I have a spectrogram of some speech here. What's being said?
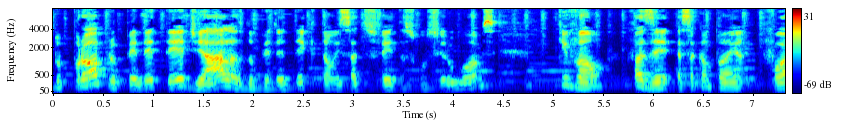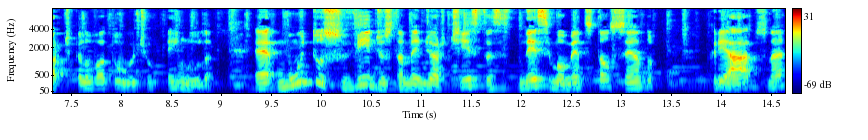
do próprio PDT, de alas do PDT que estão insatisfeitas com Ciro Gomes, que vão fazer essa campanha forte pelo voto útil em Lula. É, muitos vídeos também de artistas nesse momento estão sendo criados, né,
